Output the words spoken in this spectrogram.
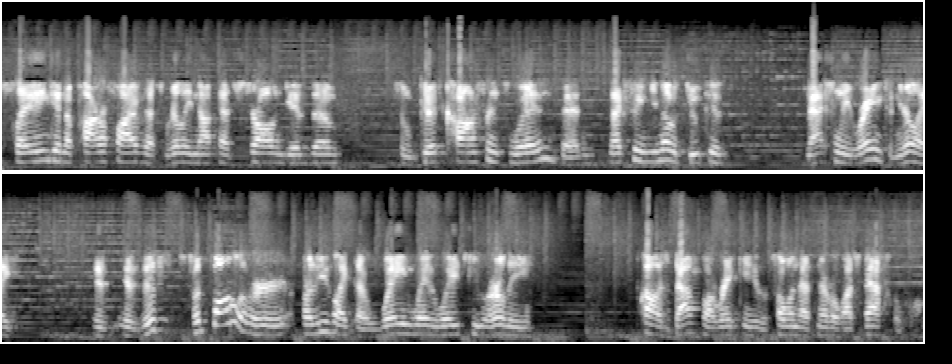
playing in a Power Five that's really not that strong gives them some good conference wins, and next thing you know, Duke is nationally ranked, and you're like, is, is this football, or are these like the way, way, way too early college basketball rankings of someone that's never watched basketball?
